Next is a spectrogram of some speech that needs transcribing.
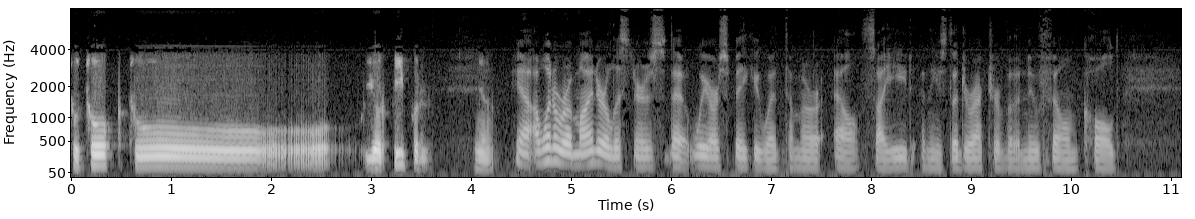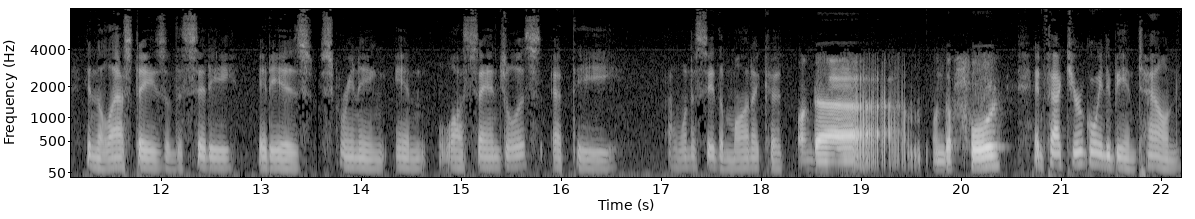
to talk to your people. Yeah. Yeah, I want to remind our listeners that we are speaking with Tamer El Said, and he's the director of a new film called In the Last Days of the City. It is screening in Los Angeles at the, I want to say the Monica. On the um, on the fourth, In fact, you're going to be in town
